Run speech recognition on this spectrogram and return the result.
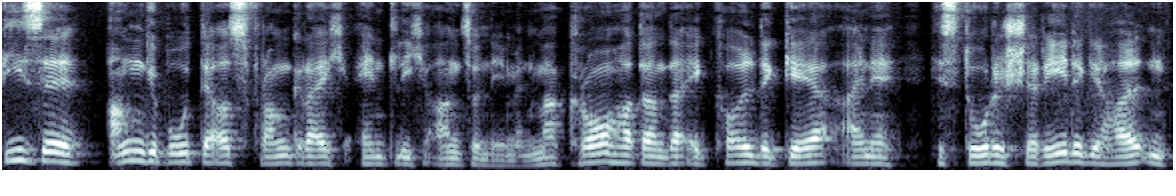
diese Angebote aus Frankreich endlich anzunehmen. Macron hat an der École de Guerre eine historische Rede gehalten,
